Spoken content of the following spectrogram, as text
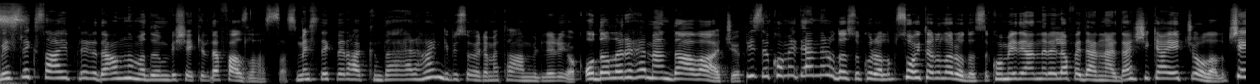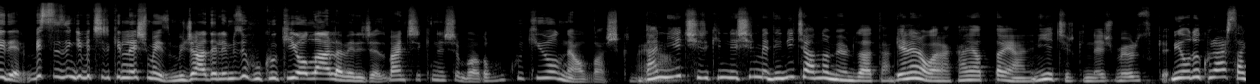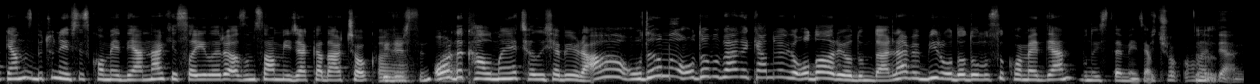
Meslek sahipleri de anlamadığım bir şekilde fazla hassas. Meslekleri hakkında herhangi bir söyleme tahammülleri yok. Odaları hemen dava açıyor. Biz de komedyenler odası kuralım. Soytarılar odası. Komedyenlere laf edenlerden şikayetçi olalım. Şey diyelim biz sizin gibi çirkinleşmeyiz. Mücadelemizi hukuki yollarla vereceğiz. Ben çirkinleşirim bu arada. Hukuki yol ne Allah aşkına ya? Ben niye çirkinleşilmediğini hiç anlamıyorum zaten. Genel olarak hayatta yani. Niye çirkinleşmiyoruz ki? Bir oda kurarsak yalnız bütün evsiz komedyenler ki sayıları azımsanmayacak kadar çok Evet, bilirsin. Orada evet. kalmaya çalışabilirler. Aa oda mı oda mı ben de kendime bir oda arıyordum derler ve bir oda dolusu komedyen bunu istemeyiz. Birçok komedyen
